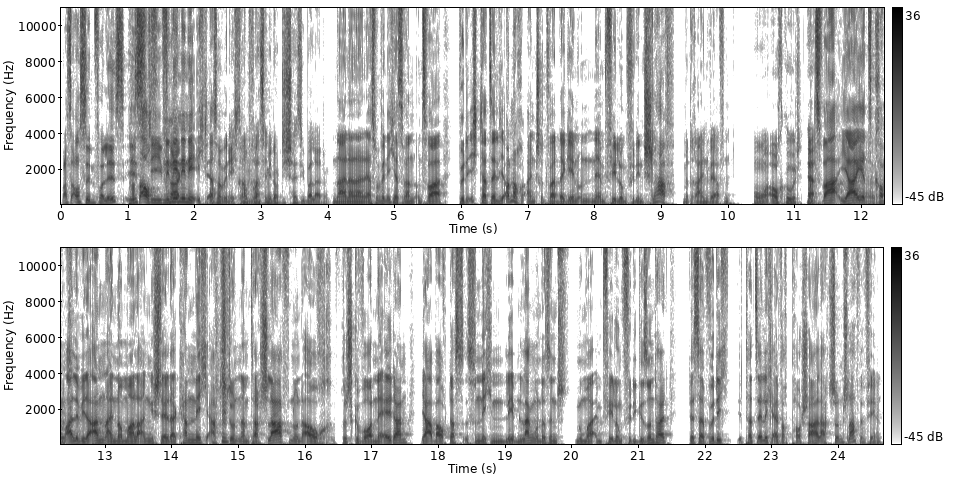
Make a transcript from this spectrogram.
Was auch sinnvoll ist, pass ist auf. die Nee, Frage. nee, nee, nee, ich, erstmal bin Nee, ich dran. komm, lass mir doch die scheiß Überleitung. Nein, nein, nein, erstmal bin ich jetzt dran. Und zwar würde ich tatsächlich auch noch einen Schritt weiter gehen und eine Empfehlung für den Schlaf mit reinwerfen. Oh, auch gut. Ja. Und zwar, ja, jetzt ist kommen gut. alle wieder an. Ein normaler Angestellter kann nicht acht Stunden am Tag schlafen und auch frisch gewordene Eltern. Ja, aber auch das ist nicht ein Leben lang und das sind nun mal Empfehlungen für die Gesundheit. Deshalb würde ich tatsächlich einfach pauschal acht Stunden Schlaf empfehlen.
